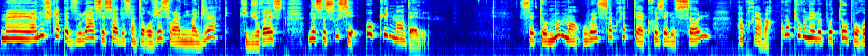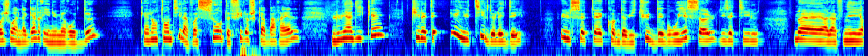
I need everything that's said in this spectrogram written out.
Mais Anushka Petzula cessa de s'interroger sur l'animal jerk, qui du reste ne se souciait aucunement d'elle. C'est au moment où elle s'apprêtait à creuser le sol, après avoir contourné le poteau pour rejoindre la galerie numéro 2, qu'elle entendit la voix sourde de Philochka Barel lui indiquer qu'il était inutile de l'aider. Il s'était, comme d'habitude, débrouillé seul, disait-il. Mais à l'avenir,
